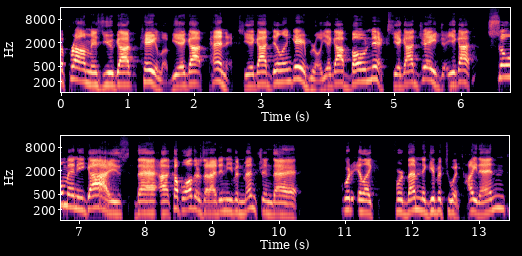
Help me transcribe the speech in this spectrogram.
the problem is you got Caleb, you got Penix, you got Dillon Gabriel, you got Bo Nix, you got JJ, you got so many guys that a couple others that I didn't even mention that would like for them to give it to a tight end.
